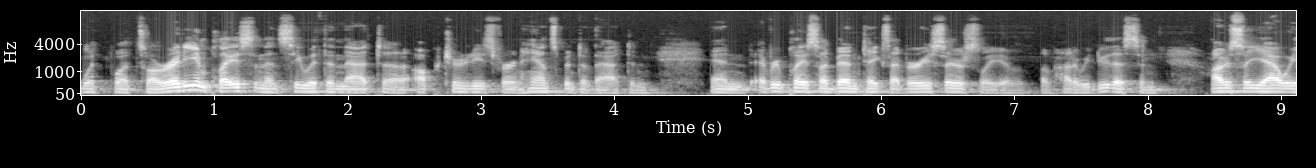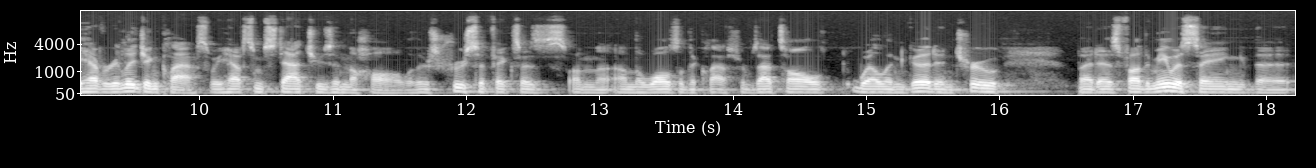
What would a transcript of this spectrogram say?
with what's already in place, and then see within that uh, opportunities for enhancement of that. And and every place I've been takes that very seriously of, of how do we do this. And obviously, yeah, we have religion class. We have some statues in the hall. Well, there's crucifixes on the on the walls of the classrooms. That's all well and good and true. But as Father Mee was saying, the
